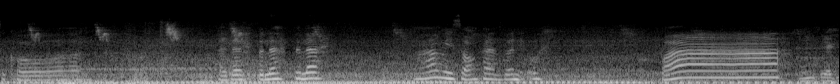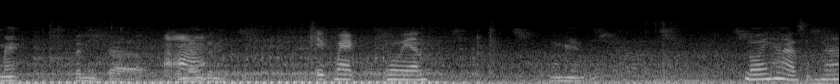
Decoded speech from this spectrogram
ทุกคนไปเลยไปเลยไปเลยว้าวมีสองคันตัวนี้โอ้ยว้านี่เอกแม็ก ตัวนี้จะอ่ายังตัวนี้เอ็กแม็กโมเมนโมเมนร้อยห้าสิบห้า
